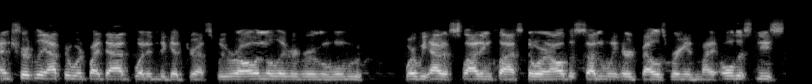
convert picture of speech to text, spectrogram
and shortly afterward, my dad went in to get dressed. We were all in the living room where we had a sliding glass door, and all of a sudden we heard bells ringing. My oldest niece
